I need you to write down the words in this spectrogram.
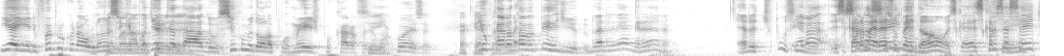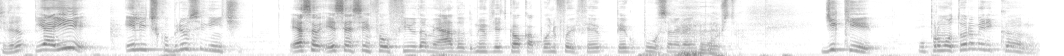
E aí ele foi procurar o Não lance que podia ter dado 5 mil dólares por mês pro cara fazer Sim. alguma coisa. E o cara aí. tava perdido. Não era nem a grana. Era tipo assim: Era- esse cara era merece o aceito. perdão, esse cara, esse cara se aceita, entendeu? E aí ele descobriu o seguinte: essa, esse assim foi o fio da meada, do mesmo jeito que o Al Capone foi pego por sonegar imposto. de que o promotor americano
